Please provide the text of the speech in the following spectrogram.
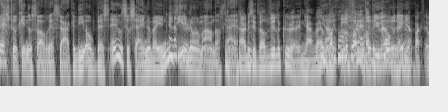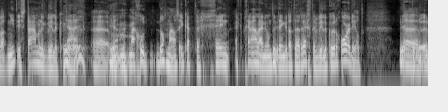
best veel kinderstrafrechtszaken... die ook best ernstig zijn en waar je niet die enorme aandacht krijgt. Nou, er zit wel willekeur in. Ja. We hebben Ja. wat, wat, wat nu wel de media ja. pakt en wat niet, is tamelijk willekeur. Ja, hè? Eh, Maar goed, nogmaals, ik heb, er geen, ik heb geen aanleiding om te denken dat de rechter willekeurig oordeelt. Ja. Eh,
